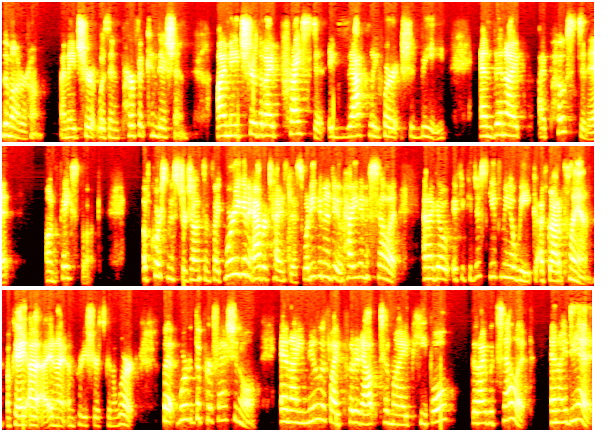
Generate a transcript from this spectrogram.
the motorhome. I made sure it was in perfect condition. I made sure that I priced it exactly where it should be. And then I I posted it on Facebook. Of course, Mr. Johnson's like, where are you going to advertise this? What are you going to do? How are you going to sell it? And I go, if you could just give me a week, I've got a plan. Okay. Uh, and I, I'm pretty sure it's going to work. But we're the professional. And I knew if I put it out to my people that I would sell it. And I did.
